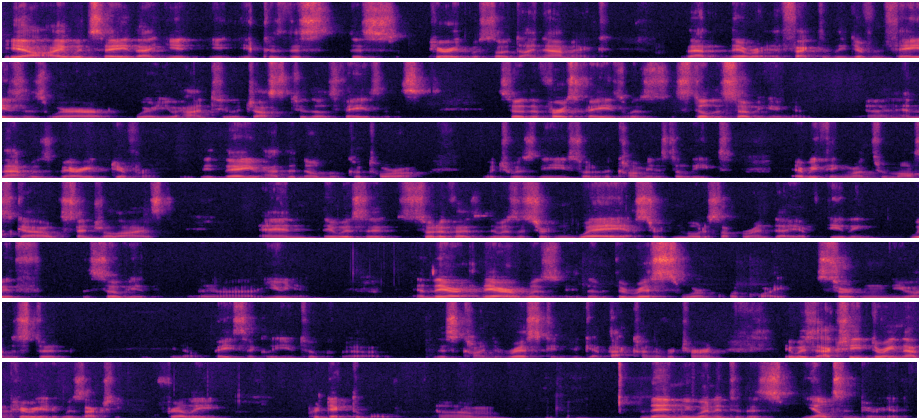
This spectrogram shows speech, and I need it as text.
Yeah, I would say that you because this this period was so dynamic that there were effectively different phases where where you had to adjust to those phases. So the first phase was still the Soviet Union, uh, mm. and that was very different. There you had the nomenklatura, which was the sort of the communist elite. Everything run through Moscow, centralized, and there was a sort of a there was a certain way, a certain modus operandi of dealing with the Soviet uh, Union. And there, there was the, the risks were, were quite certain. You understood, you know, basically you took uh, this kind of risk and you get that kind of return. It was actually during that period, it was actually fairly predictable. Um, okay. Then we went into this Yeltsin period,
